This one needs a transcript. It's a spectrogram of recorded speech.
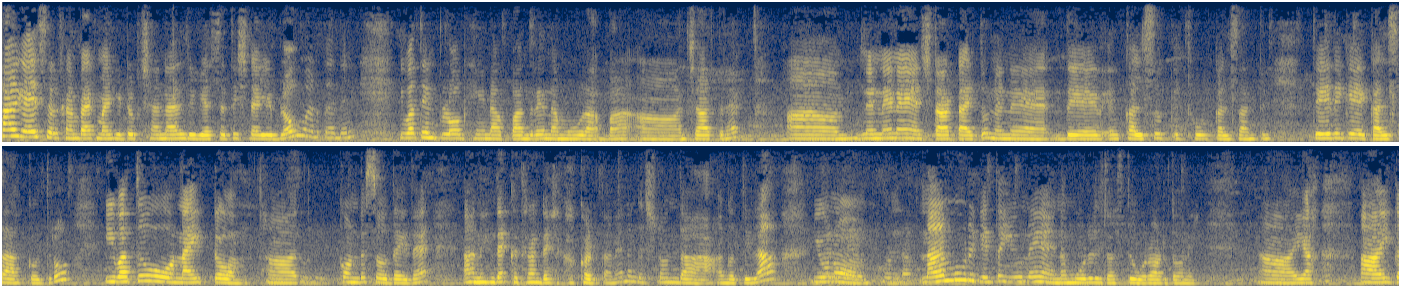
Hi guys welcome back my YouTube channel Divya Satish daily ಬ್ಲಾಗ್ ಮಾಡ್ತಾ ಇದ್ದೀನಿ. ಇವತ್ತಿನ ಬ್ಲಾಗ್ ಏನಪ್ಪ ಅಂದರೆ ನಮ್ಮೂರ ಹಬ್ಬ ಜಾತ್ರೆ. ನಿನ್ನೆ ನೆನ್ನೆನೇ ಸ್ಟಾರ್ಟ್ ಆಯಿತು. ನೆನ್ನೆ ದೇ ಕಲ್ಸಕ್ಕೆ ಕಲಸ ಅಂತೀನಿ. ತೇರಿಗೆ ಕಲಸ ಹಾಕಿದ್ರು. ಇವತ್ತು ನೈಟು ಕೊಂಡು ಸೋದ ಇದೆ. ನಾನು ಹಿಂದೆ ಕತ್ಕೊಂಡು ಕೊಡ್ತಾನೆ. ನಂಗೆ ಅಷ್ಟೊಂದು ಗೊತ್ತಿಲ್ಲ ಇವನು, ನಮ್ಮೂರಿಗಿಂತ ಇವನೇ ನಮ್ಮೂರಲ್ಲಿ ಜಾಸ್ತಿ ಓಡಾಡ್ತವನೆ. ಯಾ ಈಗ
